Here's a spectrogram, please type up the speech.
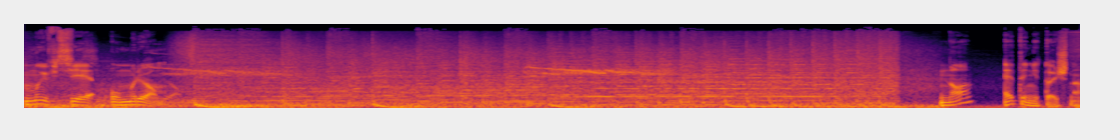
Мы все умрем. Но это не точно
